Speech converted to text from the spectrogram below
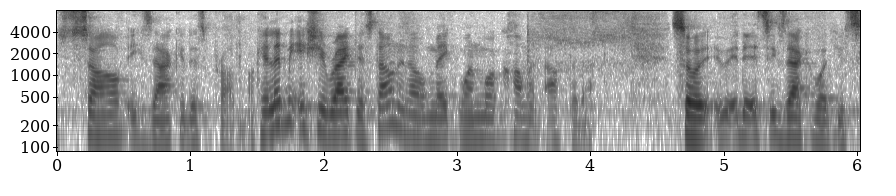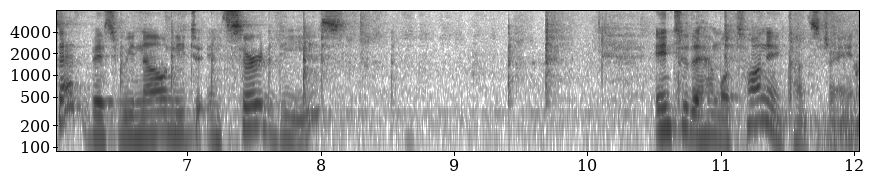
solve exactly this problem. Okay, let me actually write this down and I'll make one more comment after that. So it- it's exactly what you said. Basically, we now need to insert these into the Hamiltonian constraint.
